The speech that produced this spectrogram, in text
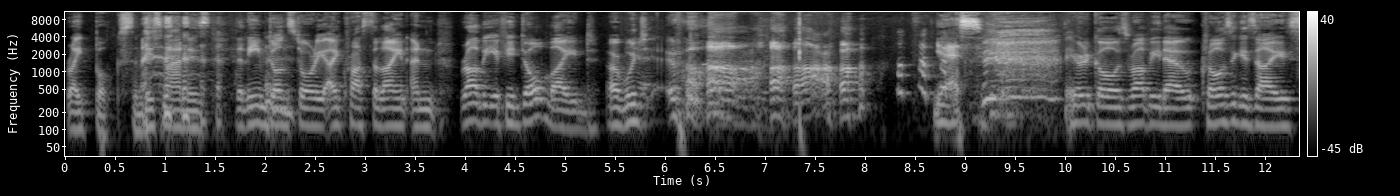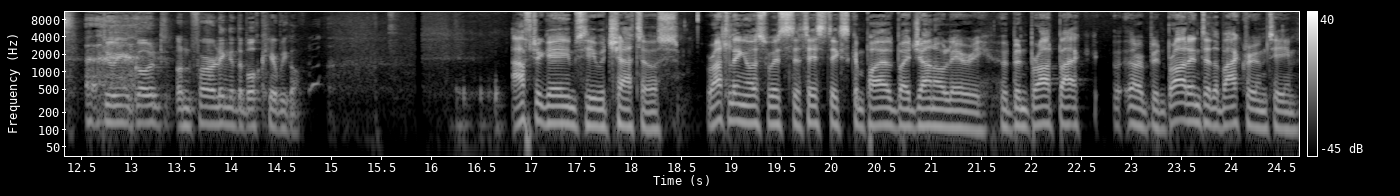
write books. And this man is the Liam Dunne story. I crossed the line. And Robbie, if you don't mind, or would you? yes. Here it goes. Robbie now closing his eyes, doing a good unfurling of the book. Here we go. After games, he would chat to us, rattling us with statistics compiled by John O'Leary, who'd been brought back or been brought into the backroom team.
